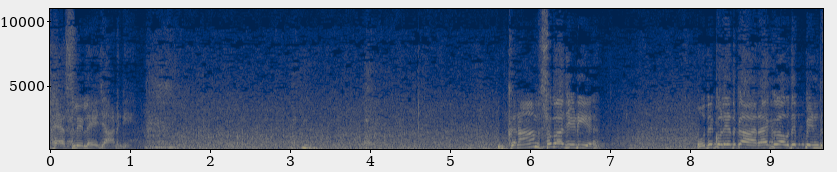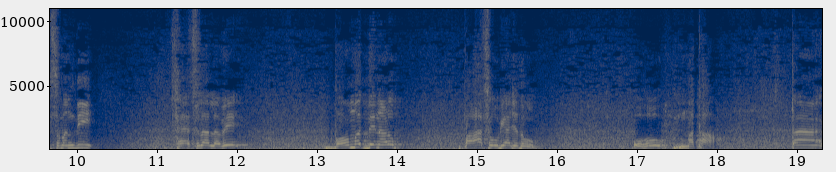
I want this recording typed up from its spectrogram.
ਫੈਸਲੇ ਲਏ ਜਾਣਗੇ। ਗ੍ਰਾਮ ਸਭਾ ਜਿਹੜੀ ਹੈ, ਉਹਦੇ ਕੋਲੇ ਅਧਿਕਾਰ ਹੈ ਕਿ ਉਹ ਆਪਦੇ ਪਿੰਡ ਸੰਬੰਧੀ ਫੈਸਲਾ ਲਵੇ। ਬਹੁਮਤ ਦੇ ਨਾਲ ਪਾਸ ਹੋ ਗਿਆ ਜਦੋਂ ਉਹ ਮਤਾ, ਤਾਂ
